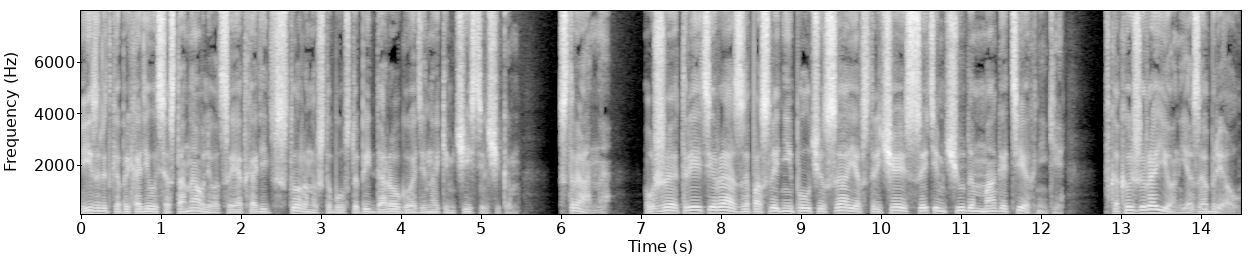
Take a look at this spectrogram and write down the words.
Изредка приходилось останавливаться и отходить в сторону, чтобы уступить дорогу одиноким чистильщикам. Странно. Уже третий раз за последние полчаса я встречаюсь с этим чудом мага-техники. В какой же район я забрел?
